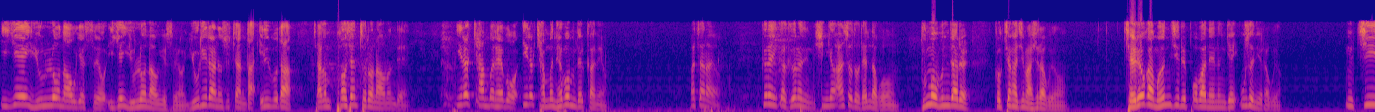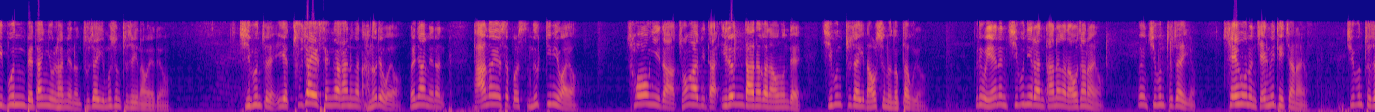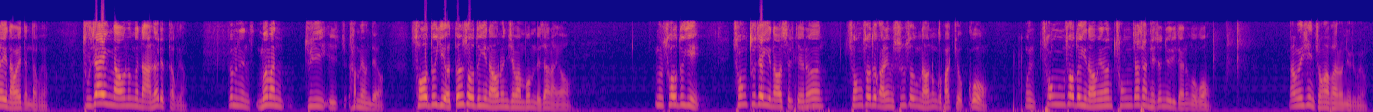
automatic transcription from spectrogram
이게 율로 나오겠어요? 이게 율로 나오겠어요? 율이라는 숫자는 다 1보다 작은 퍼센트로 나오는데 이렇게 한번 해보고 이렇게 한번 해보면 될 거 아니에요. 맞잖아요. 그러니까 그거는 신경 안 써도 된다고. 분모 분자를 걱정하지 마시라고요. 재료가 뭔지를 뽑아내는 게 우선이라고요. 음, 지분 배당률 하면은 투자액이 무슨 투자액이 나와야 돼요? 지분 투자. 이게 투자액 생각하는 건 안 어려워요. 왜냐하면은 단어에서 벌써 느낌이 와요. 총이다, 종합이다 이런 단어가 나오는데 지분 투자액이 나올 수는 없다고요. 그리고 얘는 지분이란 단어가 나오잖아요. 그건 지분 투자액이요. 세후는 제일 밑에 있잖아요. 지분 투자액이 나와야 된다고요. 투자액 나오는 건 안 어렵다고요. 그러면 뭐만 주의하면 돼요. 소득이 어떤 소득이 나오는지만 보면 되잖아요. 그럼 소득이 총 투자액이 나왔을 때는 총소득 아니면 순소득 나오는 것밖에 없고 총소득이 나오면 총자산 회전율이 되는 거고 나머지는 종합환원율이고요.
